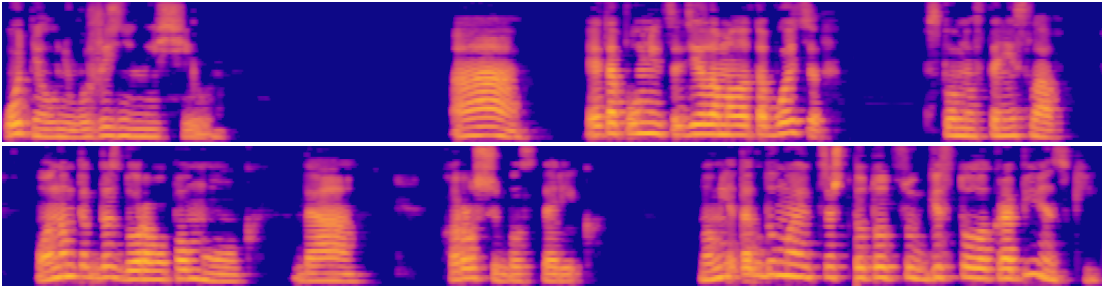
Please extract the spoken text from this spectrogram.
отнял у него жизненные силы. А, это, помнится, дело молотобойцев, вспомнил Станислав. Он нам тогда здорово помог. Да, хороший был старик. Но мне так думается, что тот субгестола Крапивинский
